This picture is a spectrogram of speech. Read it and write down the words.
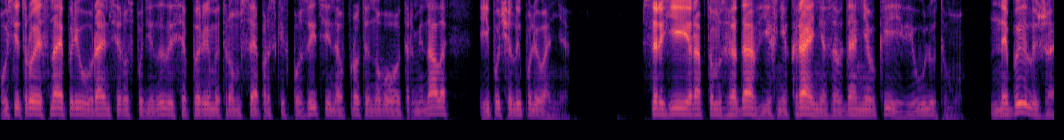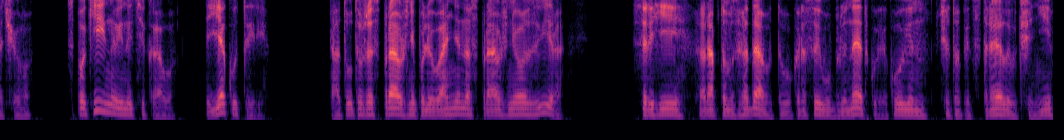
Усі троє снайперів вранці розподілилися периметром сеперських позицій навпроти нового термінала і почали полювання. Сергій раптом згадав їхнє крайнє завдання в Києві у лютому не бий лежачого, спокійно і нецікаво, як у тирі. А тут уже справжнє полювання на справжнього звіра. Сергій раптом згадав ту красиву брюнетку, яку він чи то підстрелив, чи ні.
